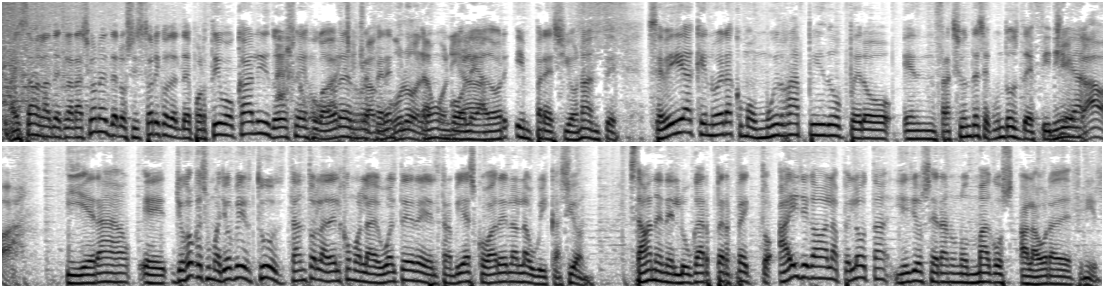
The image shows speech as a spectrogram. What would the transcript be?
Ahí estaban las declaraciones de los históricos del Deportivo Cali, 12 jugadores Chicho referentes. Angulo la Era un goleador impresionante. Se veía que no era como muy rápido, pero en fracción de segundos definía. Llegaba. Y era, eh, yo creo que su mayor virtud, tanto la de él como la de Walter el tranvía Escobar, era la ubicación. Estaban en el lugar perfecto. Ahí llegaba la pelota y ellos eran unos magos a la hora de definir.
